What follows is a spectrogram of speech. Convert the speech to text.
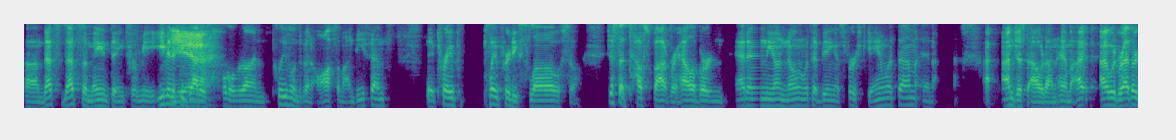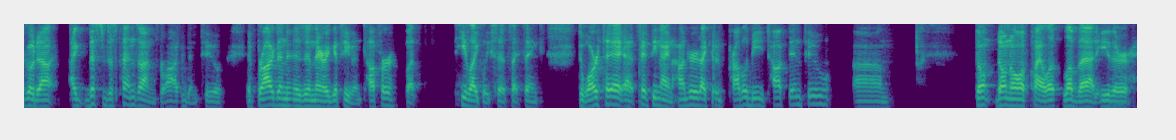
Um, that's that's the main thing for me. Even if yeah. he got his full run, Cleveland's been awesome on defense. They play play pretty slow, so just a tough spot for Halliburton. Add in the unknown with it being his first game with them, and I, am just out on him. I, I would rather go down. I, this depends on Brogdon too. If Brogdon is in there, it gets even tougher. But he likely sits. I think Duarte at 5900, I could probably be talked into. Um, don't don't know if I lo- love that either.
